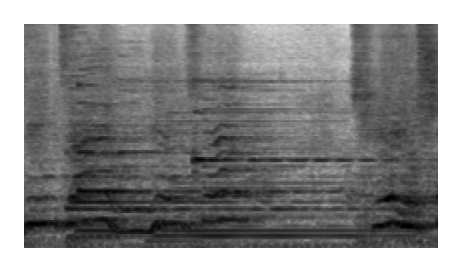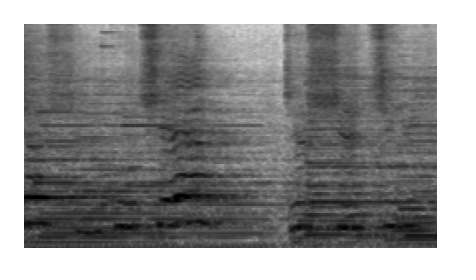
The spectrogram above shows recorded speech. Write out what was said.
经在我眼前，却又消失不见。这是距离。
